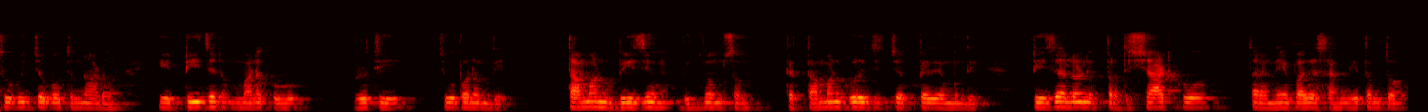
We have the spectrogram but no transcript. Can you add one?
చూపించబోతున్నాడో ఈ టీజర్ మనకు రుచి చూపనుంది. తమన్ బీజియం విధ్వంసం. ఇక తమన్ గురించి చెప్పేదేముంది? టీజర్లోని ప్రతి షాట్కు తన నేపథ్య సంగీతంతో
